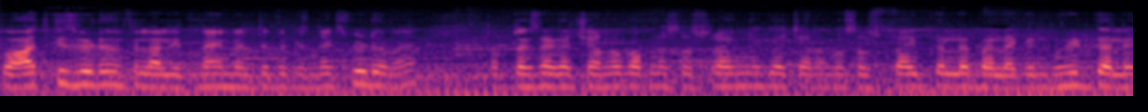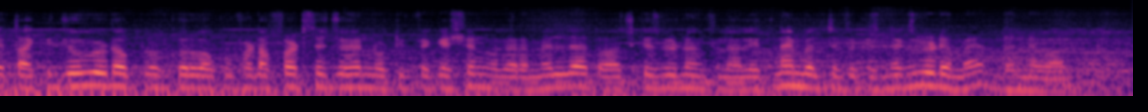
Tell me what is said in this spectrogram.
तो आज की इस वीडियो में फ़िलहाल इतना ही। मिलते हैं फिर नेक्स्ट वीडियो में। तब तक से अगर चैनल को अपना सब्सक्राइब नहीं किया चैनल को सब्सक्राइब कर ले बेल आइकन को हिट कर ले, ताकि जो वीडियो अपलोड करो, आपको फटाफट से जो है नोटिफिकेशन वगैरह मिल जाए। तो आज की इस वीडियो में फ़िलहाल इतना ही। मिलते हैं फिर नेक्स्ट वीडियो में। धन्यवाद।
